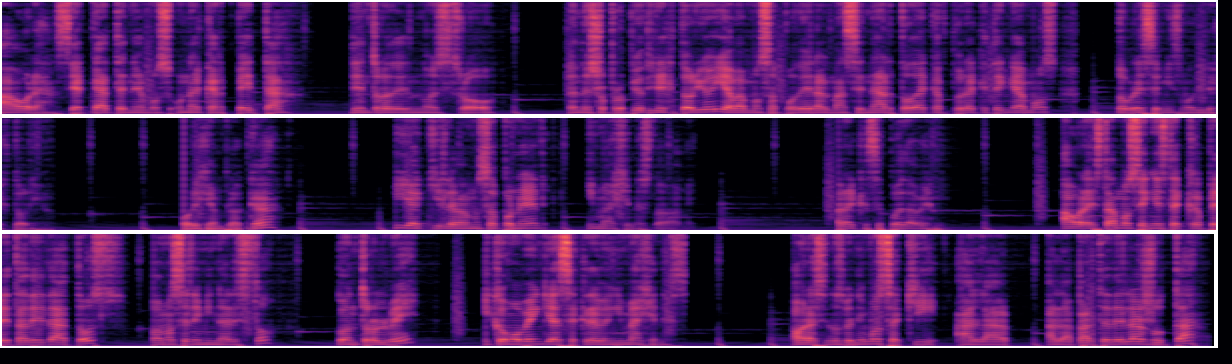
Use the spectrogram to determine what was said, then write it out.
Ahora, si acá tenemos una carpeta dentro de nuestro, de nuestro propio directorio, ya vamos a poder almacenar toda captura que tengamos sobre ese mismo directorio. Por ejemplo, acá. Y aquí le vamos a poner imágenes nuevamente. Para que se pueda ver. Ahora estamos en esta carpeta de datos. Vamos a eliminar esto. Control B. Y como ven ya se creó en imágenes. Ahora si nos venimos aquí a la, a la parte de la ruta.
